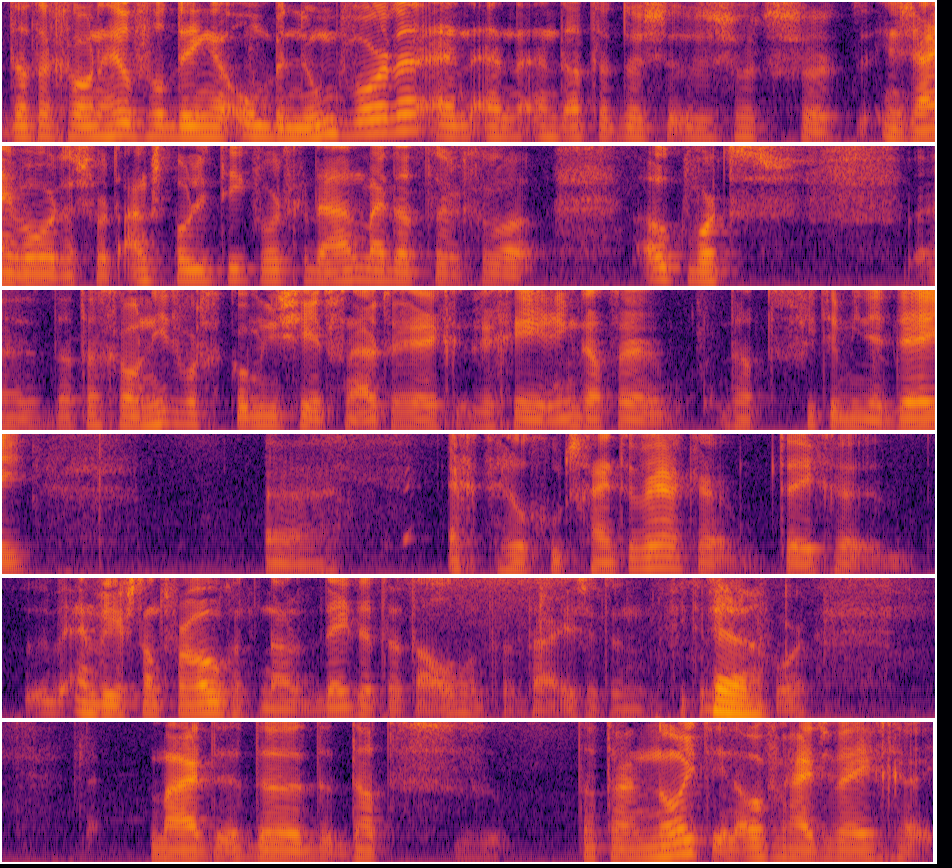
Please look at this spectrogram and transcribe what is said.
dat er gewoon heel veel dingen onbenoemd worden. En, en, en dat er dus een soort, soort, in zijn woorden, een soort angstpolitiek wordt gedaan. Maar dat er gewoon ook wordt. Uh, dat er gewoon niet wordt gecommuniceerd vanuit de regering dat, er, dat vitamine D uh, echt heel goed schijnt te werken tegen. En weerstandverhogend. Nou, deed het dat al, want daar is het een vitamine ja. voor. Maar de, de, de, dat, dat daar nooit in overheidswegen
